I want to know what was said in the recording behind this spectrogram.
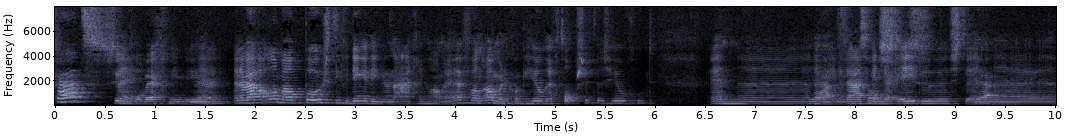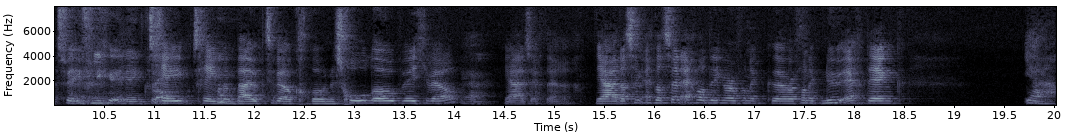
gaat simpelweg niet meer. Nee. En er waren allemaal positieve dingen die erna gingen hangen. Hè? Van, oh, maar nu kan ik heel rechtop zitten, dat is heel goed. En eh, Ja, nou, inderdaad minder eetlust. En, eh, Twee vliegen in één klap. train, mijn buik terwijl ik gewoon naar school loop, weet je wel. Ja. Ja, dat is echt erg. Ja, dat zijn echt, dat zijn echt wel dingen waarvan ik, eh, waarvan ik nu echt denk... Ja,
